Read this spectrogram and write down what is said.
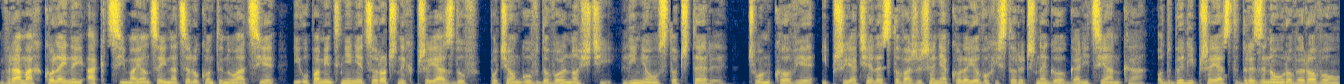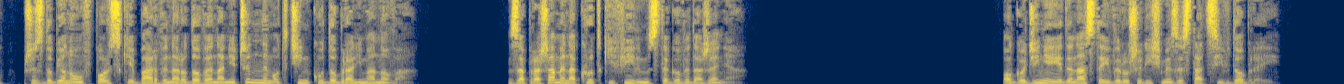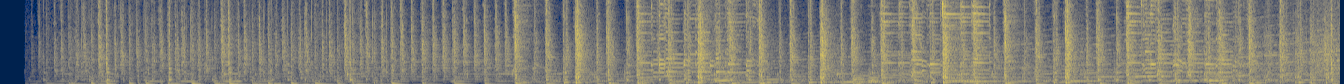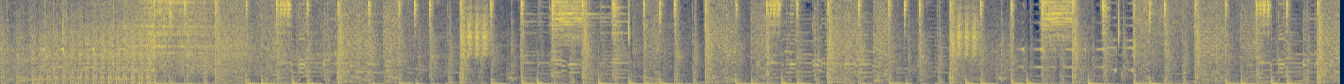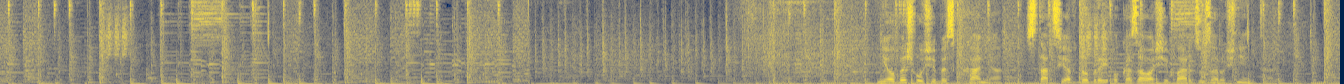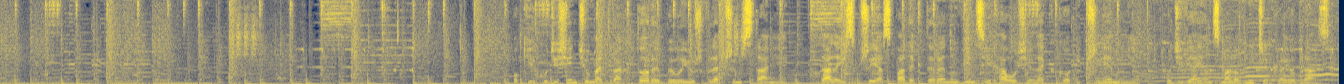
W ramach kolejnej akcji mającej na celu kontynuację i upamiętnienie corocznych przejazdów pociągów do wolności linią 104, członkowie i przyjaciele Stowarzyszenia Kolejowo-Historycznego Galicjanka odbyli przejazd drezyną rowerową przyzdobioną w polskie barwy narodowe na nieczynnym odcinku Dobra Limanowa. Zapraszamy na krótki film z tego wydarzenia. O godzinie 11 wyruszyliśmy ze stacji w Dobrej. Nie obeszło się bez pchania, stacja w Dobrej okazała się bardzo zarośnięta. Po kilkudziesięciu metrach tory były już w lepszym stanie, dalej sprzyja spadek terenu, więc jechało się lekko i przyjemnie, podziwiając malownicze krajobrazy.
